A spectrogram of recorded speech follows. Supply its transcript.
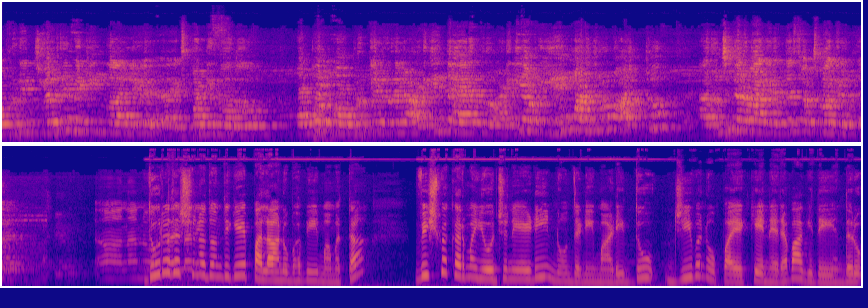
ಒಬ್ರಿಗೆ ಜ್ಯುವೆಲ್ರಿ ಮೇಕಿಂಗ್ ಅಲ್ಲಿ ಎಕ್ಸ್ಪರ್ಟ್ ಇರ್ಬೋದು. ಒಬ್ಬ ಒಬ್ರು ಕೆಲವರೆಲ್ಲ ಅಡಿಗೆ ತಯಾರಕರು ಅಡಿಗೆ ಅವ್ರು ಏನ್ ಮಾಡಿದ್ರು ಅಷ್ಟು ರುಚಿಕರವಾಗಿರುತ್ತೆ ಸ್ವಚ್ಛವಾಗಿರುತ್ತೆ. ನಾನು ದೂರದರ್ಶನದೊಂದಿಗೆ ಫಲಾನುಭವಿ ಮಮತಾ ವಿಶ್ವಕರ್ಮ ಯೋಜನೆಯಡಿ ನೋಂದಣಿ ಮಾಡಿದ್ದು ಜೀವನೋಪಾಯಕ್ಕೆ ನೆರವಾಗಿದೆ ಎಂದರು.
